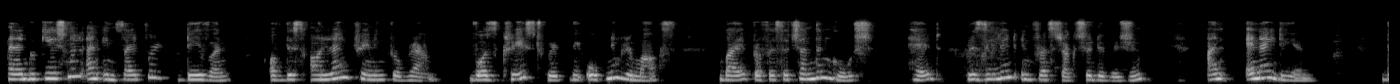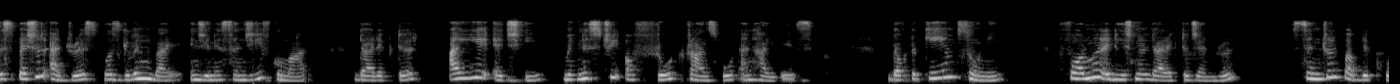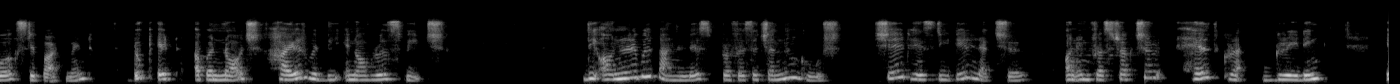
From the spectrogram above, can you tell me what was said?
An educational and insightful Day 1 of this online training program was graced with the opening remarks by Professor Chandan Ghosh, Head, Resilient Infrastructure Division, and NIDM. The special address was given by Engineer Sanjeev Kumar, Director, IAHE, Ministry of Road Transport and Highways. Dr. K.M. Soni, former Additional Director General, Central Public Works Department, took it up a notch higher with the inaugural speech. The honorable panelist, Professor Chandan Ghosh, shared his detailed lecture on infrastructure health grading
